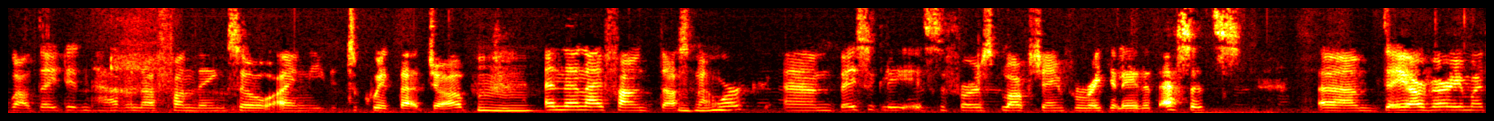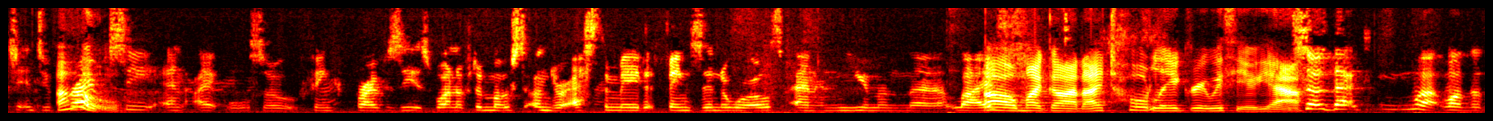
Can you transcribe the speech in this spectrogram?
well, they didn't have enough funding, so I needed to quit that job. Mm-hmm. And then I found Dusk mm-hmm. Network, and basically, it's the first blockchain for regulated assets. Um, they are very much into oh. privacy, and I also think privacy is one of the most underestimated things in the world and in human uh, life. Oh my god, I totally agree with you. Yeah. So that well, well, that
